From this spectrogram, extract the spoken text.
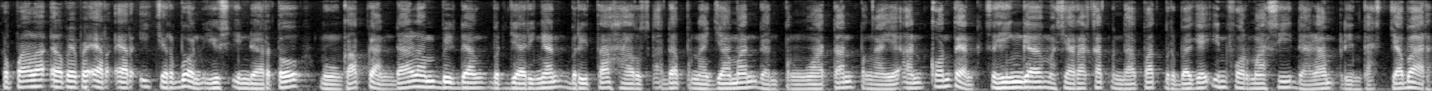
Kepala LPPR RI Cirebon Yus Indarto mengungkapkan dalam bidang berjaringan berita harus ada penajaman dan penguatan pengayaan konten sehingga masyarakat mendapat berbagai informasi dalam lintas jabar.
